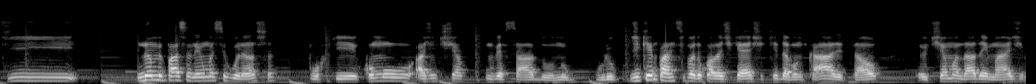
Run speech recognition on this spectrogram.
que não me passa nenhuma segurança, porque como a gente tinha conversado no grupo de quem participa do College Cast aqui da bancada e tal, eu tinha mandado a imagem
